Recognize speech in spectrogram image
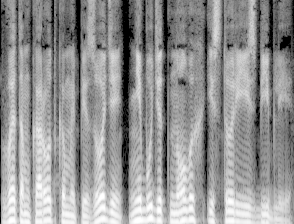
В этом коротком эпизоде не будет новых историй из Библии,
